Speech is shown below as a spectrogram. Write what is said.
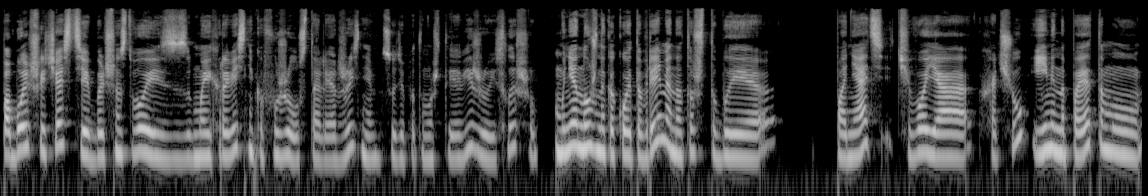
по большей части большинство из моих ровесников уже устали от жизни, судя по тому, что я вижу и слышу. Мне нужно какое-то время на то, чтобы понять, чего я хочу. И именно поэтому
